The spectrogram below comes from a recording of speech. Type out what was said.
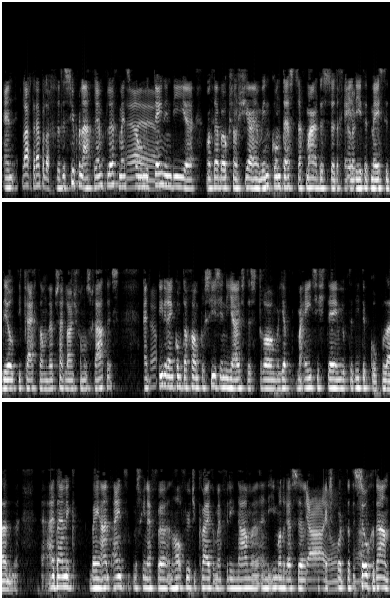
en Laagdrempelig. dat is super laagdrempelig. Mensen Ja, komen ja, ja. meteen in die, eh, want we hebben ook zo'n share and win contest, zeg maar. Dus eh, degene Tuurlijk. die het het meeste deelt, die krijgt dan website launch van ons gratis. En Ja. iedereen komt dan gewoon precies in de juiste stroom. Je hebt maar één systeem, je hoeft het niet te koppelen. Eh, Uiteindelijk ben je aan het eind misschien even een half uurtje kwijt om even die namen en die e-mailadressen Ja, te joh. export. Dat is Ja. zo gedaan.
